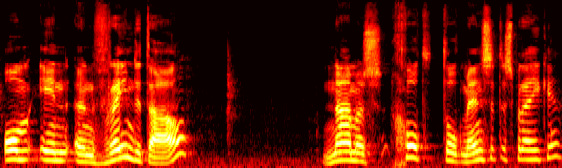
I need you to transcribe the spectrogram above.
Om in een vreemde taal namens God tot mensen te spreken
